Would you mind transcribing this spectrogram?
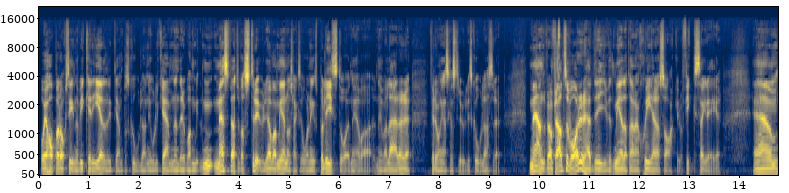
Och jag hoppade också in och vikarierade lite grann på skolan i olika ämnen. Där det var mest för att det var strul. Jag var med någon slags ordningspolis då när jag var, när jag var lärare. För det var en ganska strulig skola. Sådär. Men framförallt så var det det här drivet med att arrangera saker och fixa grejer. Ehm,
